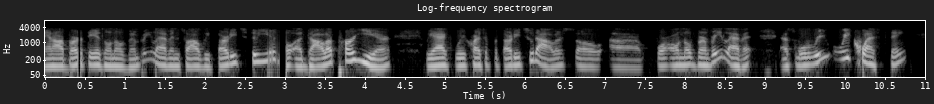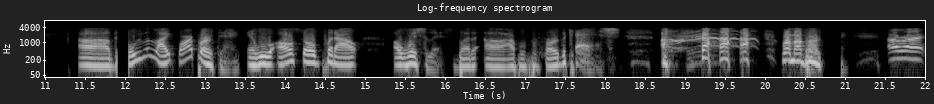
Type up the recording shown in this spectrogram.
and our birthday is on November 11th, so I'll be 32 years old, a dollar per year, We asked, we requested for thirty-two dollars. So uh, for on November 11th, that's what we're requesting. Uh, we would like for our birthday, and we will also put out a wish list. But uh, I would prefer the cash for my birthday. All right.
